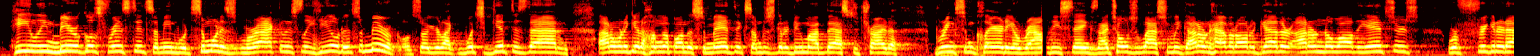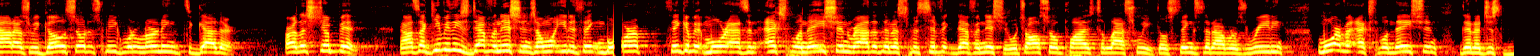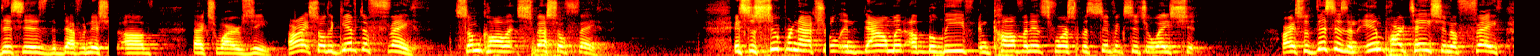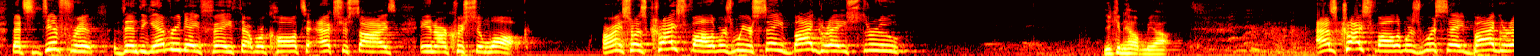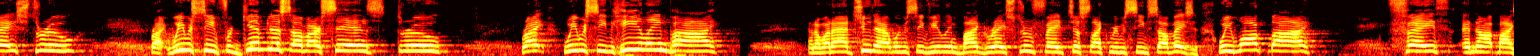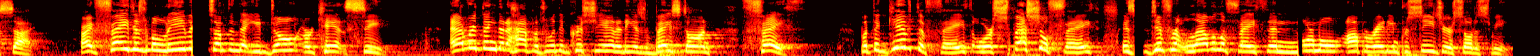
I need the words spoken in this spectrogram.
Healing, miracles, for instance, I mean, when someone is miraculously healed, it's a miracle. So you're like, which gift is that? And I don't want to get hung up on the semantics. I'm just going to do my best to try to bring some clarity around these things. And I told you last week, I don't have it all together. I don't know all the answers. We're figuring it out as we go, so to speak. We're learning together. All right, let's jump in. Now, as I give you these definitions, I want you to think more, think of it more as an explanation rather than a specific definition, which also applies to last week. Those things that I was reading, more of an explanation than a just this is the definition of X, Y, or Z. All right, so the gift of faith, some call it special faith. It's the supernatural endowment of belief and confidence for a specific situation. All right, so this is an impartation of faith that's different than the everyday faith that we're called to exercise in our Christian walk. All right, so as Christ followers, we are saved by grace through. You can help me out. As Christ followers, we're saved by grace through. Right, we receive forgiveness of our sins through. Right, we receive healing by and I would add to that, we receive healing by grace through faith, just like we receive salvation. We walk by faith, faith and not by sight. All right, faith is believing something that you don't or can't see. Everything that happens within Christianity is based on faith. But the gift of faith or special faith is a different level of faith than normal operating procedure, so to speak.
